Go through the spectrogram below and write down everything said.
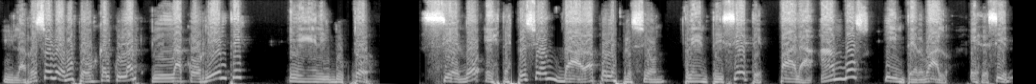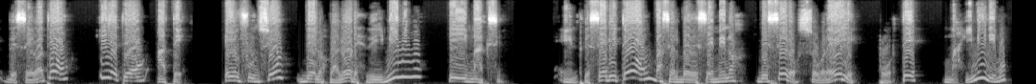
y la resolvemos, podemos calcular la corriente en el inductor, siendo esta expresión dada por la expresión 37 para ambos intervalos, es decir, de 0 a T y de T a T, en función de los valores de mínimo y máximo entre 0 y T-on va a ser BDC menos B0 sobre L por T más y mínimo,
